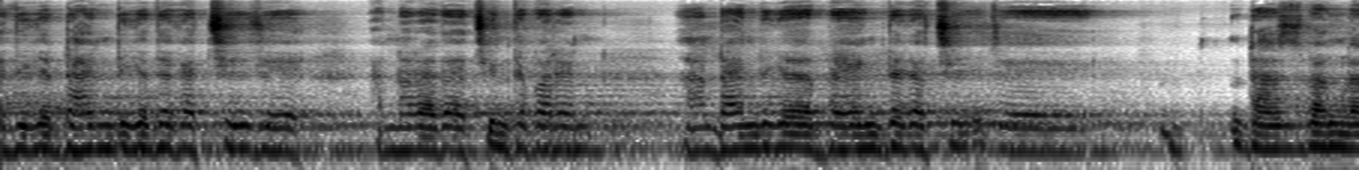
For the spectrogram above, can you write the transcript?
এদিকে ডাইন দিকে দেখাচ্ছি যে আপনারা চিনতে পারেন। ডাইন দিকে ব্যাংক দেখাচ্ছি যে ডাচ বাংলা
